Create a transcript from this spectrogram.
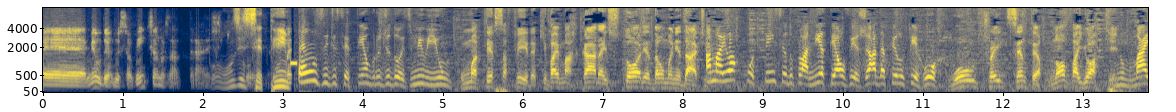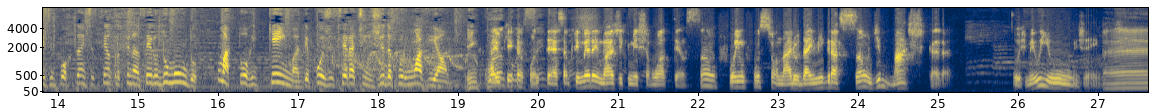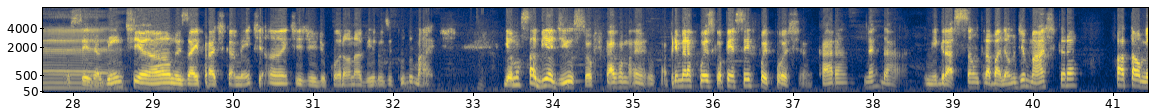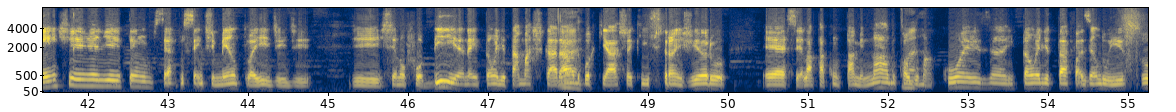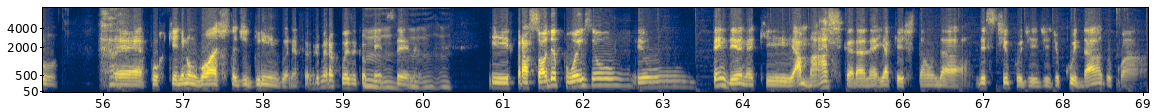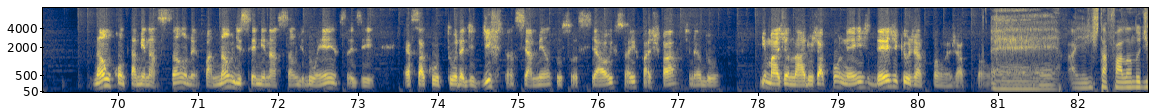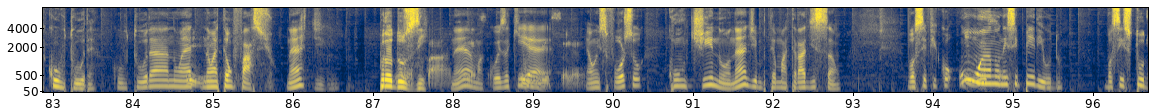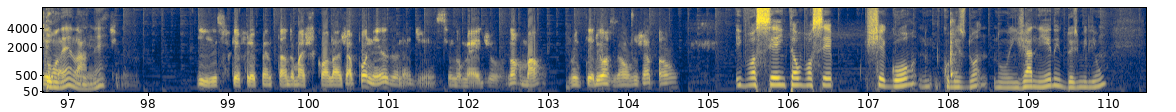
é, meu Deus do céu, 20 anos atrás. Pô, 11 de setembro. 11 de setembro de 2001. Uma terça-feira que vai marcar a história da humanidade. A maior potência do planeta é alvejada pelo terror. World Trade Center, Nova York. No mais importante centro financeiro do mundo, uma torre queima depois de ser atingida por um avião. Enquanto Aí o que, que acontece? A primeira imagem que me chamou a atenção foi um funcionário da imigração de máscara 2001, gente. É... Ou seja, 20 anos aí praticamente antes de, de coronavírus e tudo mais. E eu não sabia disso. Eu ficava. A primeira coisa que eu pensei foi, poxa, um cara né, da imigração trabalhando de máscara, fatalmente ele tem um certo sentimento aí de, de, de xenofobia, né? Então ele está mascarado é. porque acha que estrangeiro é, sei lá, está contaminado com é. alguma coisa, então ele está fazendo isso é, porque ele não gosta de gringo, né? Foi a primeira coisa que eu hum, pensei, né? Hum, hum, e para só depois eu, eu entender, né, que a máscara, né, e a questão da, desse tipo de, de, de cuidado com a não contaminação, né, com a não disseminação de doenças e essa cultura de distanciamento social, isso aí faz parte, né, do imaginário japonês desde que o Japão é Japão. É, aí a gente está falando de cultura. Cultura não é, não é tão fácil, né? De produzir, é fácil, né? É uma coisa que é, isso, né? é um esforço contínuo, né? De ter uma tradição. Você ficou um isso. ano nesse período. Você estudou, né, lá, né? Isso, fiquei frequentando uma escola japonesa, né, de ensino médio normal, no interiorzão do Japão. E você, então, você chegou no começo do ano, no, em janeiro de 2001,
